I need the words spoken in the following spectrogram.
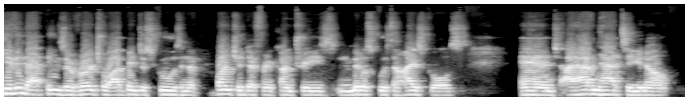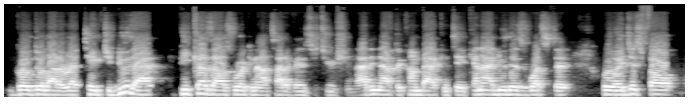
given that things are virtual, I've been to schools in a bunch of different countries, in middle schools and high schools, and I haven't had to, you know, go through a lot of red tape to do that because I was working outside of an institution. I didn't have to come back and say, "Can I do this? What's the?" Well, it just felt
